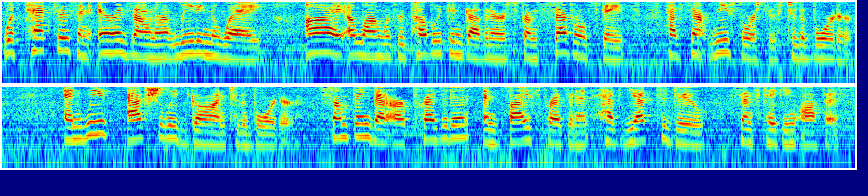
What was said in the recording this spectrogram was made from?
With Texas and Arizona leading the way, I, along with Republican governors from several states, have sent resources to the border. And we've actually gone to the border, something that our president and vice president have yet to do since taking office.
